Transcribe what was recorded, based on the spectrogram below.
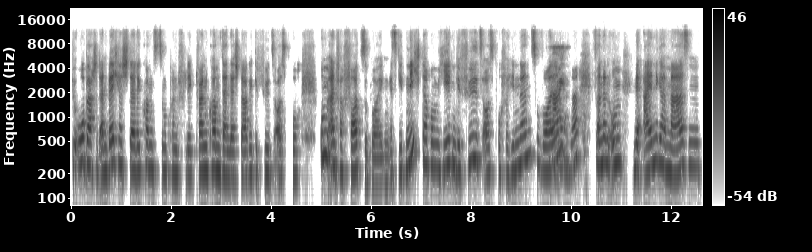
beobachtet, an welcher Stelle kommt es zum Konflikt? Wann kommt dann der starke Gefühlsausbruch? Um einfach vorzubeugen. Es geht nicht darum, jeden Gefühlsausbruch verhindern zu wollen, ne, sondern um eine einigermaßen,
